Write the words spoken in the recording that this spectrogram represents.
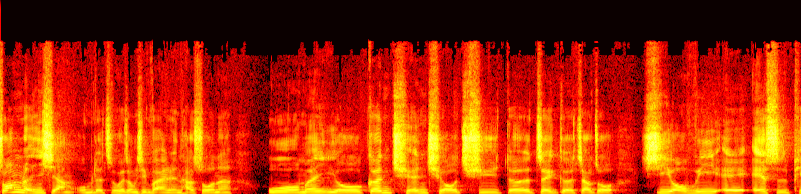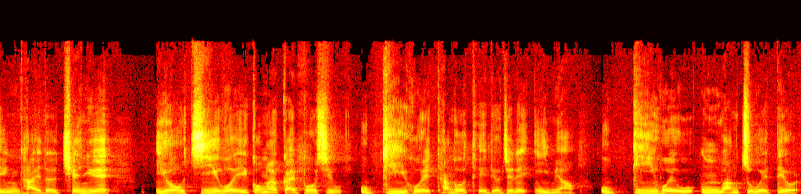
庄仁祥，我们的指挥中心发言人，他说呢，我们有跟全球取得这个叫做 COVAS 平台的签约，有机会一共要盖波秀，有机会谈好摕到这个疫苗，有机会有五万注的掉了。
